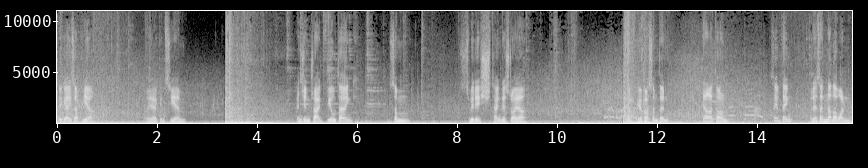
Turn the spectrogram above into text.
Two guys up here. Oh yeah, I can see him. Engine track fuel tank. Some Swedish tank destroyer. Woodcoop or something. Delatorn. Same thing. And there's another one.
